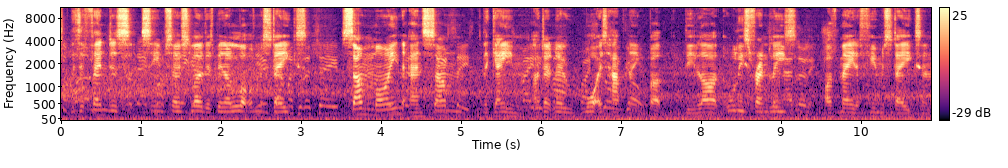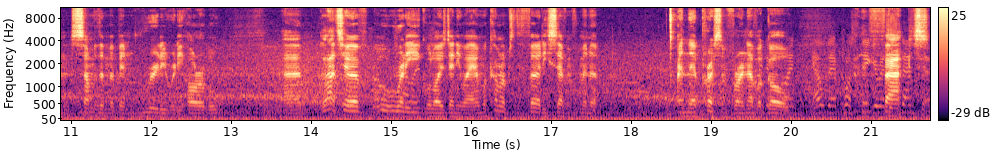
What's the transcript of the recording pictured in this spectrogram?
the defenders seem so slow. There's been a lot of mistakes. Some mine and some the game. I don't know what is happening, but the all these friendlies, I've made a few mistakes, and some of them have been really, really horrible. Um, Lazio have already equalised anyway, and we're coming up to the 37th minute, and they're pressing for another goal. In fact,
